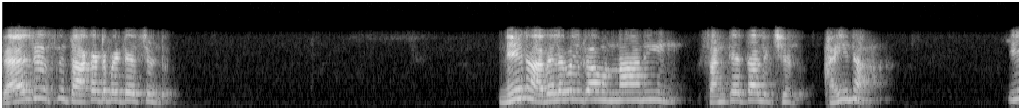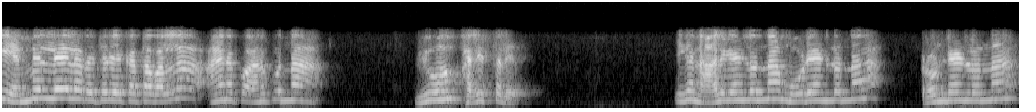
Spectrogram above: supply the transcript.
వాల్యూస్ని తాకట్టు పెట్టేసిండు. నేను అవైలబుల్గా ఉన్నా అని సంకేతాలు ఇచ్చిండు. అయినా ఈ ఎమ్మెల్యేల వ్యతిరేకత వల్ల ఆయనకు అనుకున్న వ్యూహం ఫలిస్తలేదు. ఇక నాలుగేండ్లున్నా మూడేండ్లున్నా రెండేండ్లున్నా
